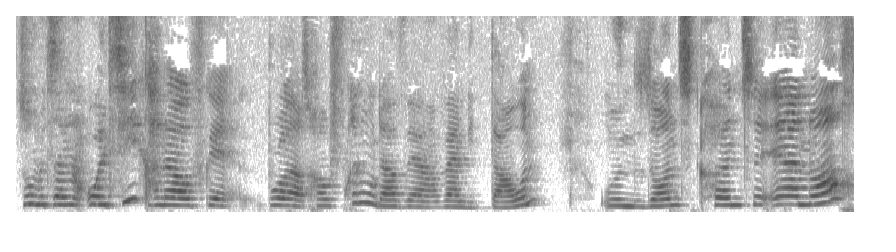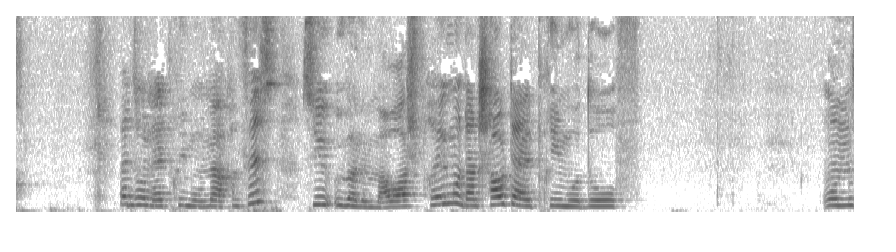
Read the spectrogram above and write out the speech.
so mit seiner Ulti kann er auf Ge Brawler drauf springen und da wär, wären die down. Und sonst könnte er noch, wenn so ein El Primo Nahkampf ist, sie über eine Mauer springen und dann schaut der El Primo doof. Und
